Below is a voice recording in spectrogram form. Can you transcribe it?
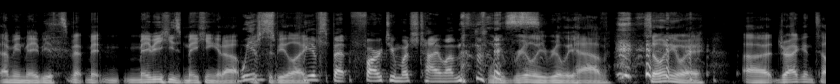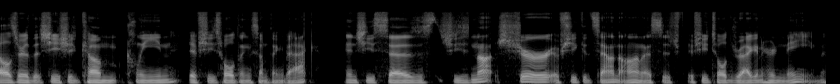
I mean, maybe it's ma- ma- maybe he's making it up We have, just to be like we have spent far too much time on this. we really, really have. So anyway, uh, Dragon tells her that she should come clean if she's holding something back, and she says she's not sure if she could sound honest if, if she told Dragon her name.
